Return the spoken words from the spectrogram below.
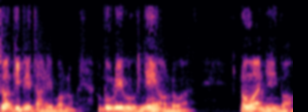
ဆိုကိလေသာတွေပေါ့နော်အပူတွေကိုငြိမ်းအောင်လုပ်ရလုံးဝငြိမ်းသွား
